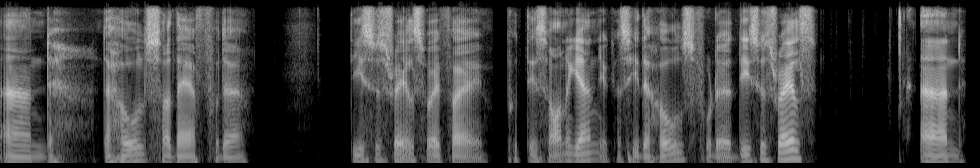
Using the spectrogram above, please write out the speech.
and the holes are there for the DZUS rails. So if I put this on again, you can see the holes for the DZUS rails. And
